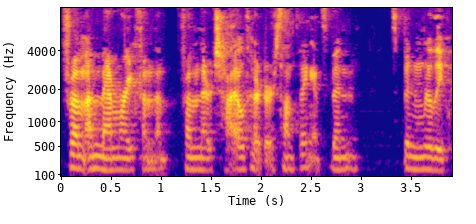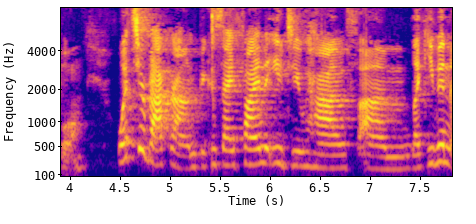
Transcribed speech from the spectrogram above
from a memory from them from their childhood or something. It's been it's been really cool. What's your background? Because I find that you do have, um, like, even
